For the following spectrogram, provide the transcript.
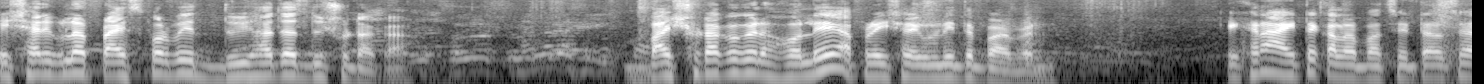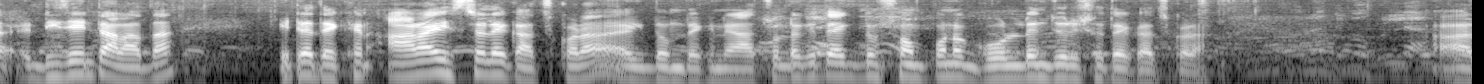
এই শাড়িগুলোর প্রাইস পড়বে দুই হাজার দুশো টাকা। বাইশশো টাকা করে হলে আপনারা এই শাড়িগুলো নিতে পারবেন। এখানে আরেকটা কালার পাচ্ছে, এটা হচ্ছে ডিজাইনটা আলাদা। এটা দেখেন, আড়াই স্টাইলে কাজ করা, একদম দেখেন। আঁচলটা কিন্তু একদম সম্পূর্ণ গোল্ডেন জরি সুতায় কাজ করা। আর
